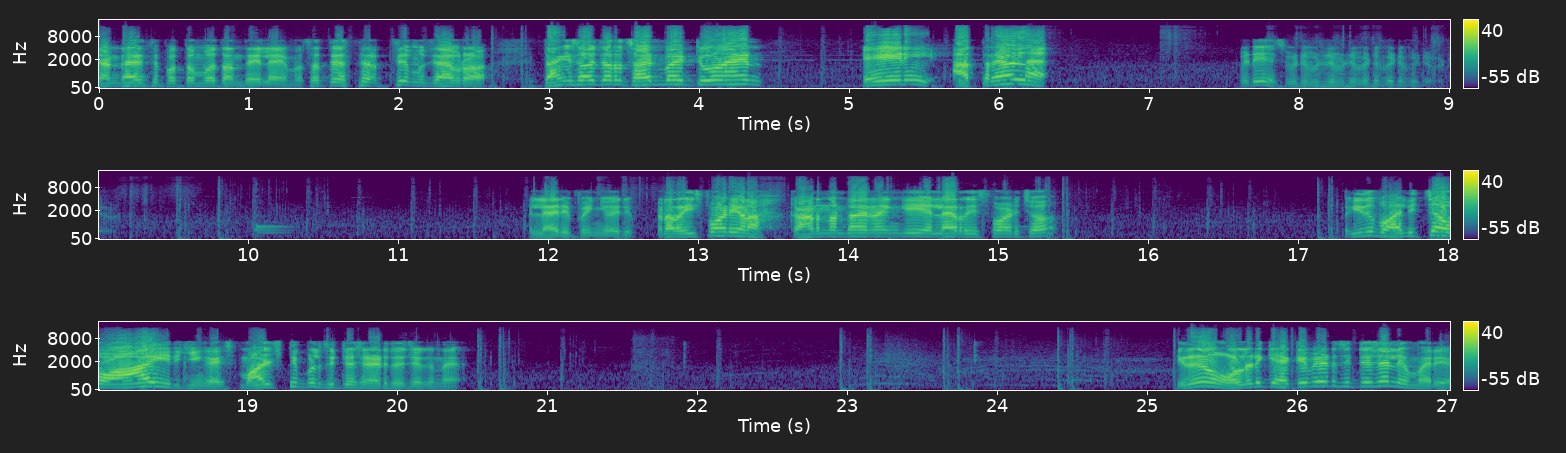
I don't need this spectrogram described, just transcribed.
രണ്ടായിരത്തി പത്തൊമ്പത് തന്തയിലായ്മ സത്യം സത്യം മുജാബ്രോ thank you so much seven by two nine എയ്ഡി അത്രേ അത്രയുള്ള വിട് guys, വിട് വിട് വിട് വിട് വിട് വിട് വിട്. എല്ലാരും ഇപ്പൊ ഇങ്ങ് വരും. എടാ റീസ്പോൺ ചെയ്യടാ. കാണുന്നുണ്ടായിരുന്നെങ്കിൽ എല്ലാരും റീസ്പോൺ അടിച്ചോ. ഇത് വലിച്ച വായിരിക്കും ഗൈസ് മൾട്ടിപ്പിൾ സിറ്റുവേഷൻ എടുത്ത് വെച്ചേക്കുന്നത് ഇത് ഓൾറെഡി കെ കെ ബി ആയിട്ട് സിറ്റുവേഷൻ അല്ലേ ഇവന്മാര്?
